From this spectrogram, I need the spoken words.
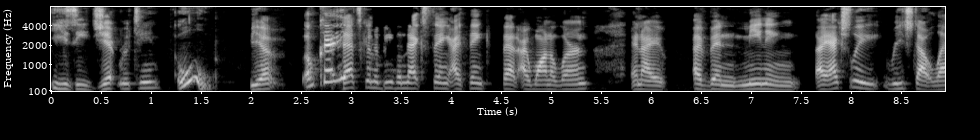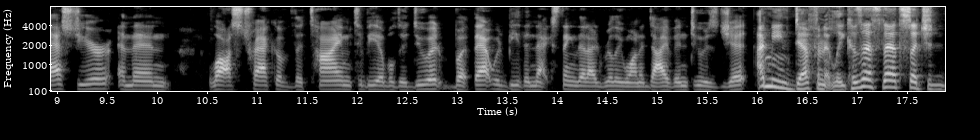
easy jit routine. Ooh. Yep, Okay. that's gonna be the next thing I think that I want to learn, and I I've been meaning. I actually reached out last year and then lost track of the time to be able to do it, but that would be the next thing that I'd really want to dive into is jit. I mean, definitely, because that's that's such a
